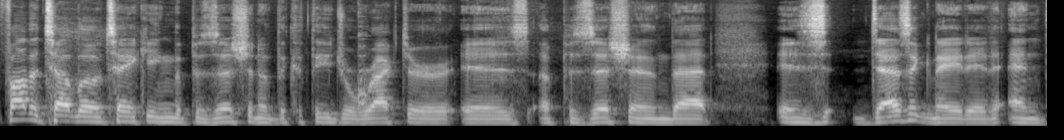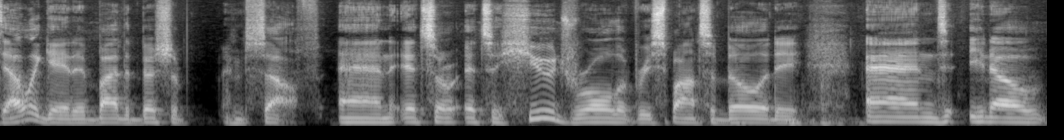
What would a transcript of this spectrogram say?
Father Tetlow taking the position of the cathedral rector is a position that is designated and delegated by the bishop himself. And it's a it's a huge role of responsibility. And you know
